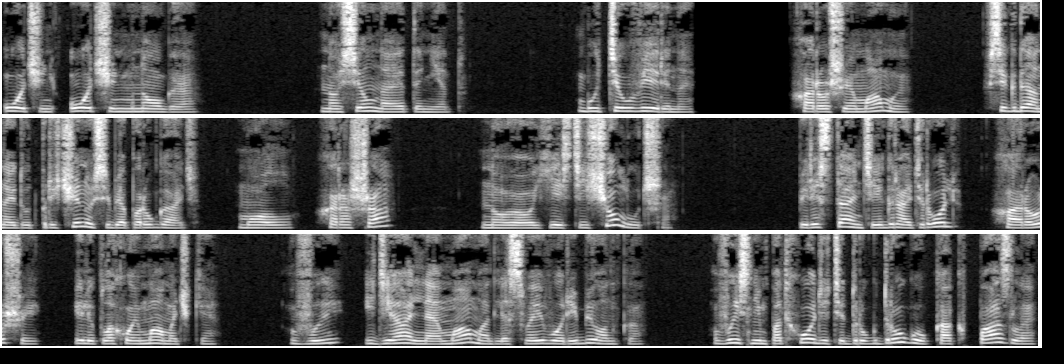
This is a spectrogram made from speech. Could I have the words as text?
очень, очень многое. Но сил на это нет. Будьте уверены, хорошие мамы всегда найдут причину себя поругать. Мол, хороша, но есть еще лучше. Перестаньте играть роль хорошей или плохой мамочки. Вы — идеальная мама для своего ребенка — вы с ним подходите друг к другу, как пазлы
